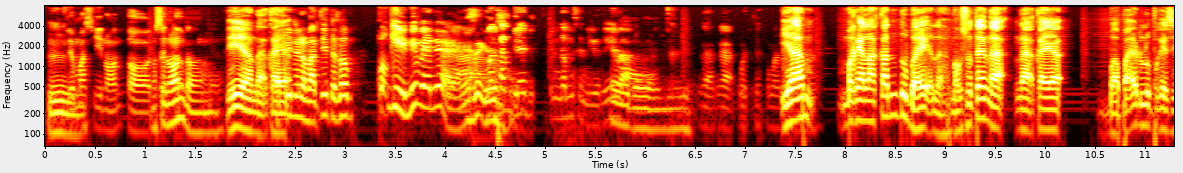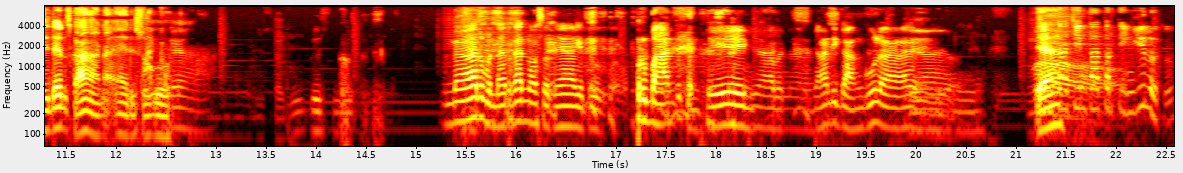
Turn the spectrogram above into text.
Hmm. dia masih nonton Masih tetap. nonton. iya nggak kayak Tapi dalam hati tetap kok gini mainnya ya, ya. kan dia pendam sendiri Iya, lah nggak nggak ngoceh ke mana ya merelakan tuh baik lah maksudnya nggak nggak kayak bapaknya dulu presiden sekarang anaknya disuruh ya. Benar, benar kan maksudnya gitu. Perubahan itu penting. Iya benar. Jangan diganggu lah. Iya. ya. Ya. Cinta cinta tertinggi loh tuh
